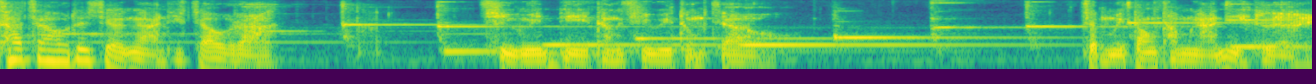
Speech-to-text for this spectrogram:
ถ้าเจ้าได้เจองานที่เจ้ารัก ชีวิตดีทั้งชีวิตของเจ้า จะไม่ต้องทำงานอีกเลย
